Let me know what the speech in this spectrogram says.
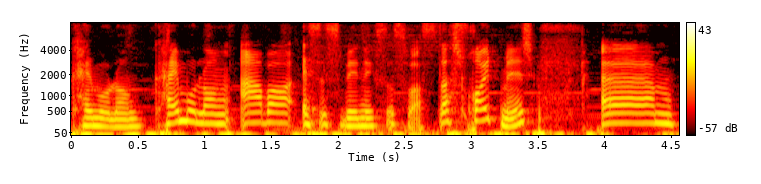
kein Molong, kein Molong, aber es ist wenigstens was. Das freut mich. Ähm,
